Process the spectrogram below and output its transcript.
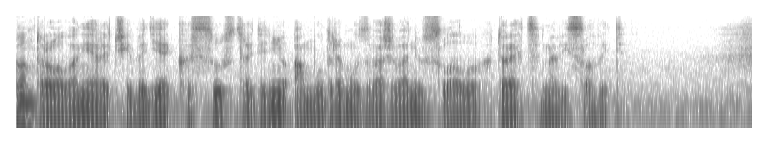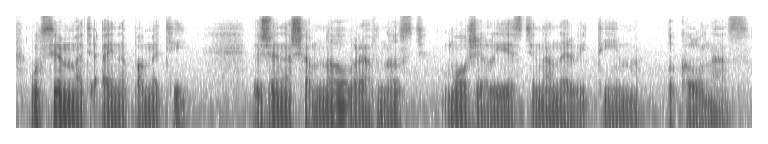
Kontrolovanie reči vedie k sústredeniu a múdremu zvažovaniu slov, ktoré chceme vysloviť. Musíme mať aj na pamäti, že naša mnohovravnosť môže liesť na nervy tým okolo nás.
